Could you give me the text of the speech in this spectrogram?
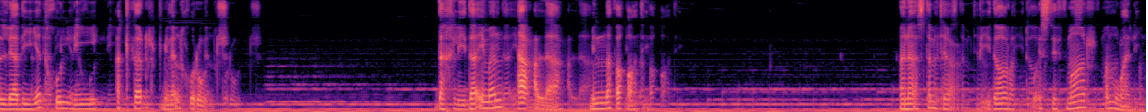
الذي يدخل لي أكثر من الخروج. دخلي دائما أعلى من نفقاتي. أنا أستمتع بإدارة واستثمار أموالي.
